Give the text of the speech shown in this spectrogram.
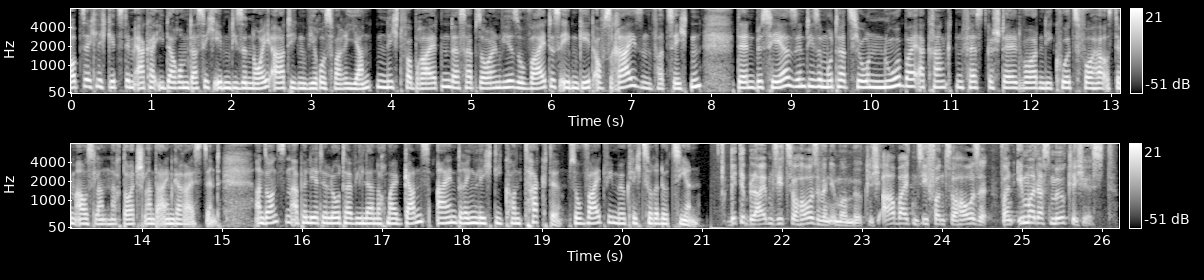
Hauptsächlich geht es dem RKI darum, dass sich eben diese neuartigen Virusvarianten nicht verbreiten. Deshalb sollen wir, soweit es eben geht, aufs Reisen verzichten. Denn bisher sind diese Mutationen nur bei Erkrankten festgestellt worden, die kurz vorher aus dem Ausland nach Deutschland eingereist sind. Ansonsten appellierte Lothar Wieler nochmal ganz eindringlich, die Kontakte so weit wie möglich zu reduzieren. Bitte bleiben Sie zu Hause, wenn immer möglich. Arbeiten Sie von zu Hause, wann immer das möglich ist.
